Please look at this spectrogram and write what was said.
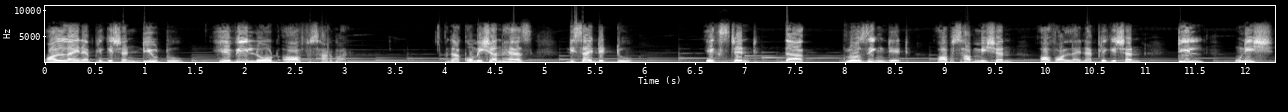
online application due to heavy load of server the commission has decided to extend the closing date of submission of online application till 19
